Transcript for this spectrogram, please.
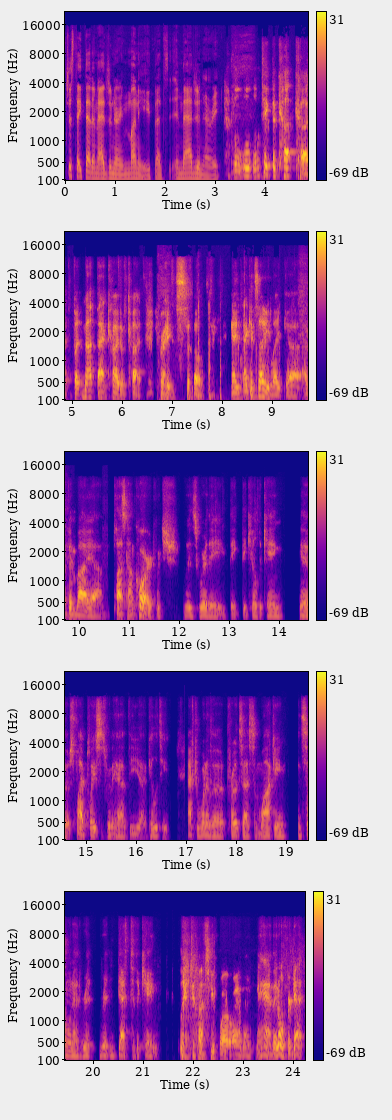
Just take that imaginary money that's imaginary. We'll, we'll, we'll take the cut, cut, but not that kind of cut, right? So, and I can tell you, like, uh, I've been by um, Place Concorde, which was where they, they they killed the king. You know, there's five places where they had the uh, guillotine. After one of the protests, I'm walking, and someone had writ- written "Death to the King." Like not too far away. I'm like, man, they don't forget.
